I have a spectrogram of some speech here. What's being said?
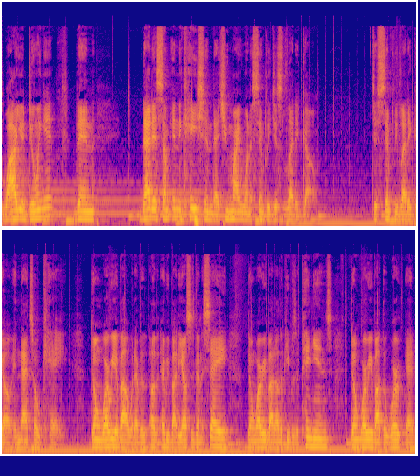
while you're doing it, then that is some indication that you might want to simply just let it go. Just simply let it go, and that's okay. Don't worry about whatever everybody else is going to say. Don't worry about other people's opinions. Don't worry about the work that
